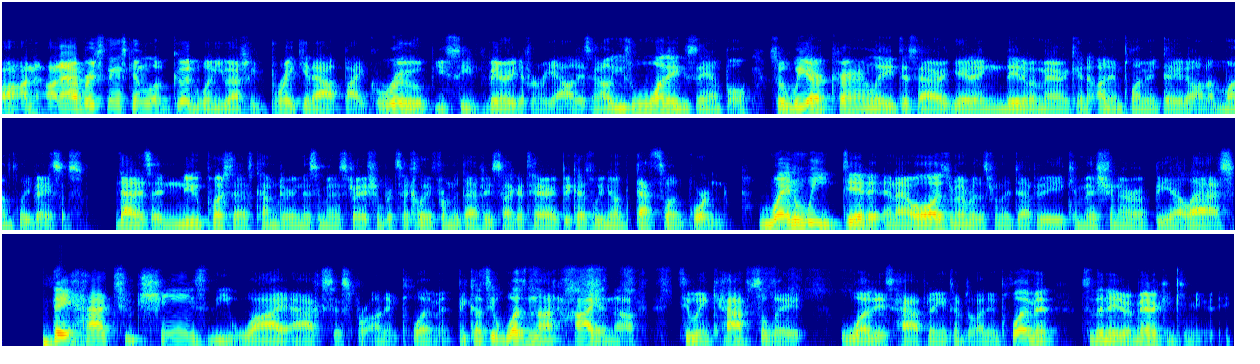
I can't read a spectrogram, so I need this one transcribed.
on, on average, things can look good when you actually break it out by group. You see very different realities. And I'll use one example. So we are currently disaggregating Native American unemployment data on a monthly basis. That is a new push that has come during this administration, particularly from the deputy secretary, because we know that that's so important. When we did it, and I always remember this from the deputy commissioner of BLS, they had to change the y axis for unemployment because it was not high enough to encapsulate what is happening in terms of unemployment to the Native American community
